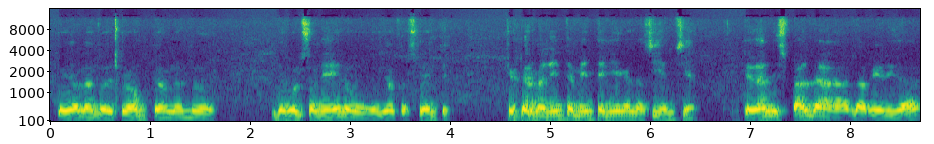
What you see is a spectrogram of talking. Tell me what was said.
estoy hablando de Trump, estoy hablando de Bolsonaro, de otras gente, que permanentemente niegan la ciencia, que dan la espalda a la realidad.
